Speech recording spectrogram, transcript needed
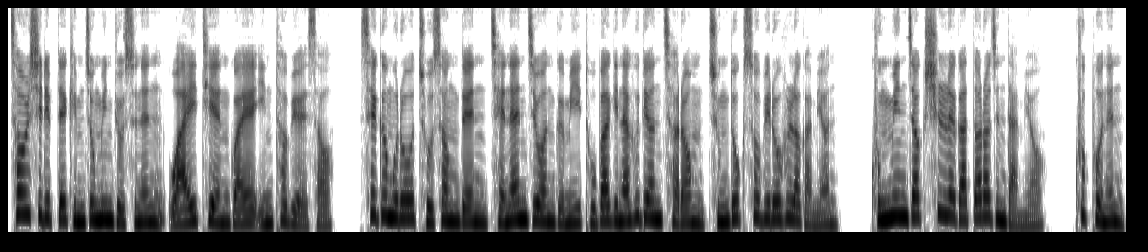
서울시립대 김종민 교수는 YTN과의 인터뷰에서 세금으로 조성된 재난지원금이 도박이나 흡연처럼 중독 소비로 흘러가면 국민적 신뢰가 떨어진다며 쿠폰은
